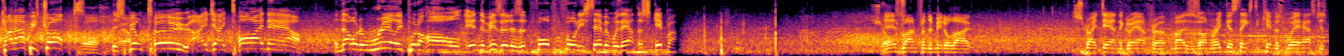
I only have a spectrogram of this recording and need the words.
Cut up, he's dropped. Oh, There's wow. spill two. AJ Tye now. And that would have really put a hole in the visitors at 4 for 47 without the skipper. There's one from the middle, though. Straight down the ground from Moises Henriques, thanks to Chemist Warehouse. Just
